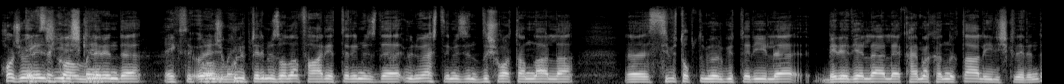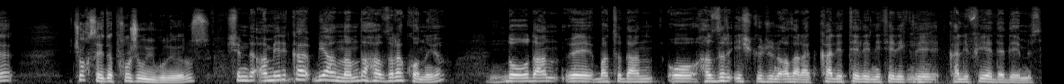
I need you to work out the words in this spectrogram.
Hoca Eksik öğrenci olmayın. ilişkilerinde, Eksik öğrenci olmayın. kulüplerimiz olan faaliyetlerimizde, üniversitemizin dış ortamlarla, e, sivil toplum örgütleriyle, belediyelerle, kaymakamlıklarla ilişkilerinde çok sayıda proje uyguluyoruz. Şimdi Amerika bir anlamda hazıra konuyor. doğudan ve batıdan o hazır iş gücünü alarak kaliteli, nitelikli, kalifiye dediğimiz.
